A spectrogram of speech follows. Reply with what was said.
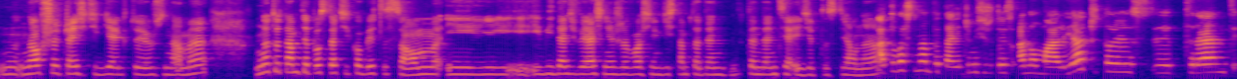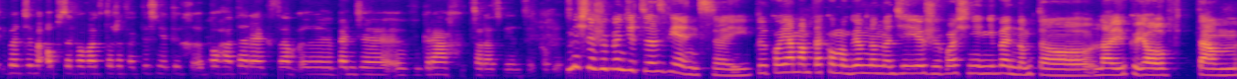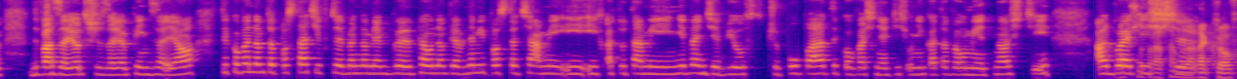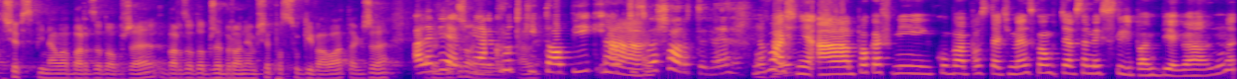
yy, nowsze części gier, które już znamy, no to tam te postaci kobiety są i, i widać wyraźnie, że właśnie gdzieś tam ta tendencja idzie w tę stronę. A tu właśnie mam pytanie, czy myślisz, że to jest anomalia, czy to jest y, trend i będziemy obserwować to, że faktycznie tych bohaterek za, y, będzie w grach coraz więcej kobiet? Myślę, że będzie coraz więcej, tylko ja mam taką ogromną nadzieję, że właśnie nie będą to Lara Croft, tam 2-0, 3-0, 5-0, tylko będą to postaci, które będą jakby pełnoprawnymi postaciami i ich atutami nie będzie biust czy pupa, tylko właśnie jakieś unikatowe umiejętności albo no, jakieś... Przepraszam, e, Lara Croft się wspinała bardzo dobrze, bardzo dobrze bronią się posługiwała, także... Ale wiesz, bronił, miała krótki ale... topik i tak. obcisłe shorty, nie? No okay. właśnie, a pokaż mi, Kuba, postać męską, która w samych slipach biega. No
